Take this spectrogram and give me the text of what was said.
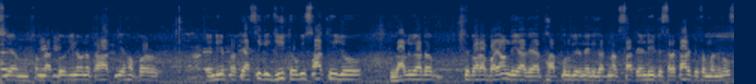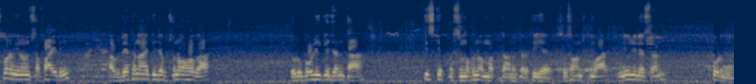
पर सीएम सम्राट जी ने उन्होंने कहा कि यहाँ पर एनडीए प्रत्याशी की जीत होगी। साथ ही जो लालू यादव के द्वारा बयान दिया गया था पुल गिरने की घटना के साथ एनडीए की सरकार के संबंध में, उस पर भी इन्होंने सफ़ाई दी। अब देखना है कि जब चुनाव होगा तो रुपौली की जनता किसके पक्ष में अपना मतदान करती है? Sushant Kumar, news nation, Purnia.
